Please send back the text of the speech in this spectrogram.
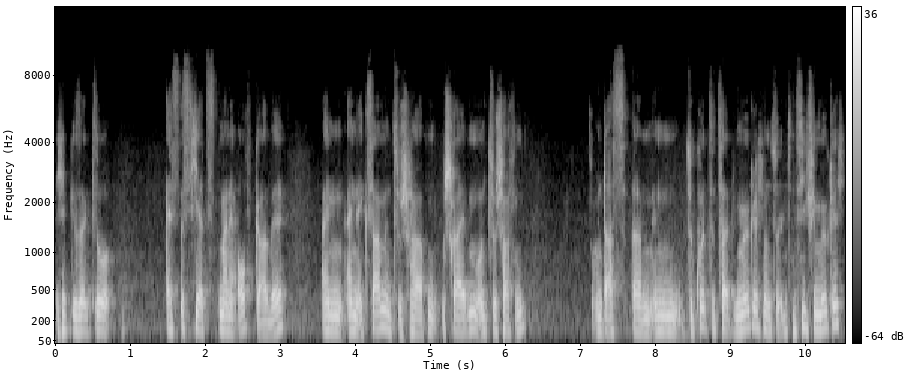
ich habe gesagt, so, es ist jetzt meine Aufgabe, ein, ein Examen zu schreiben, schreiben und zu schaffen, und das ähm, in so kurzer Zeit wie möglich und so intensiv wie möglich.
